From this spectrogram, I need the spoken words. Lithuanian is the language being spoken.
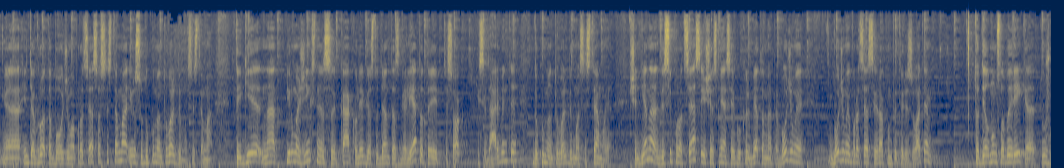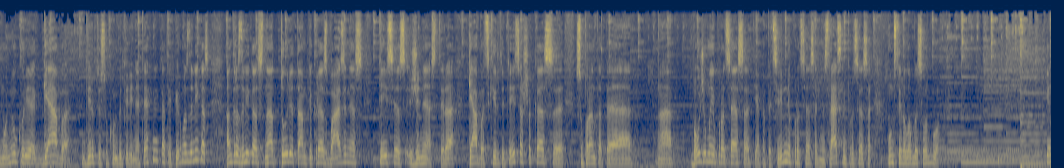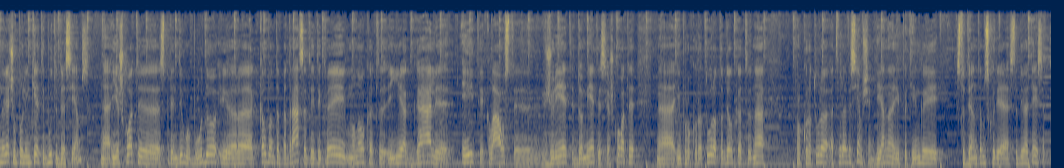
e, integruota baudžiamo proceso sistema ir su dokumentų valdymo sistema. Taigi, na, pirmas žingsnis, ką kolegijos studentas galėtų, tai tiesiog įsidarbinti dokumentų valdymo sistemoje. Šiandieną visi procesai, iš esmės, jeigu kalbėtume apie baudžiamai, baudžiamai procesai yra kompiuterizuoti, Todėl mums labai reikia tų žmonių, kurie geba dirbti su kompiuterinė technika, tai pirmas dalykas. Antras dalykas, na, turi tam tikras bazinės teisės žinias. Tai yra geba atskirti teisės šakas, supranta apie na, baudžiamąjį procesą, tiek apie civilinį procesą, administracinį procesą. Mums tai yra labai svarbu. Kai norėčiau palinkėti būti drąsiems, e, ieškoti sprendimų būdų ir e, kalbant apie drąsą, tai tikrai manau, kad jie gali eiti, klausti, žiūrėti, domėtis, ieškoti e, į prokuratūrą, todėl kad na, prokuratūra atvira visiems šiandieną, ypatingai studentams, kurie studijuoja teisę.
